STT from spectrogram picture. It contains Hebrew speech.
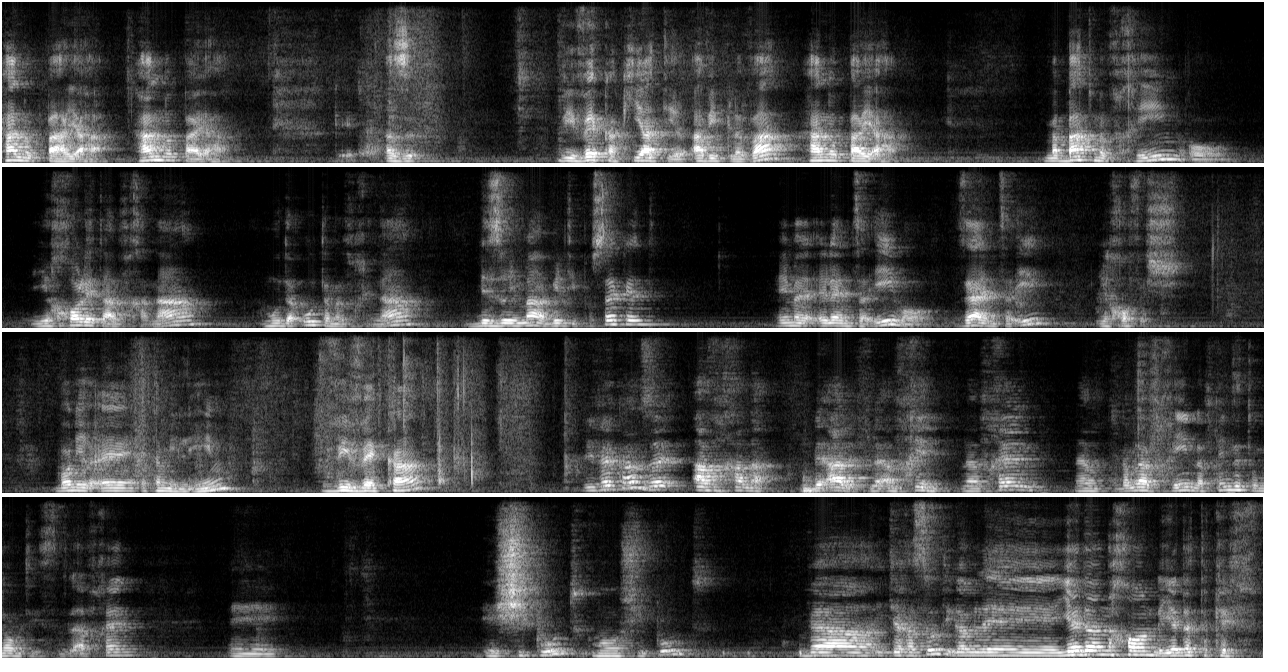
הנו פאיה, הנו פאיה. אז ויבקה קיאטיר, אבי פלווה, הנו פאיה. מבט מבחין, או יכולת ההבחנה, מודעות המבחינה, בזרימה בלתי פוסקת, אם אלה האמצעים, או זה האמצעי, לחופש. בואו נראה את המילים. ויבקה, ויבקה זה הבחנה, באלף, להבחין, להבחן, גם להבחין, להבחין זה to notice, זה להבחן אה, אה, שיפוט, כמו שיפוט, וההתייחסות היא גם לידע נכון, לידע תקף.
